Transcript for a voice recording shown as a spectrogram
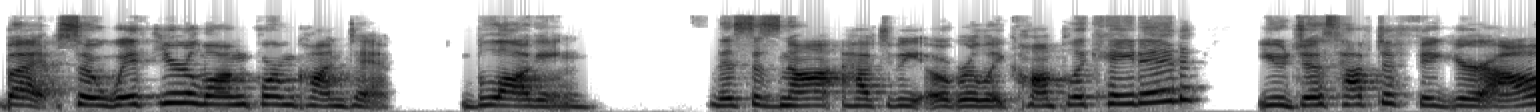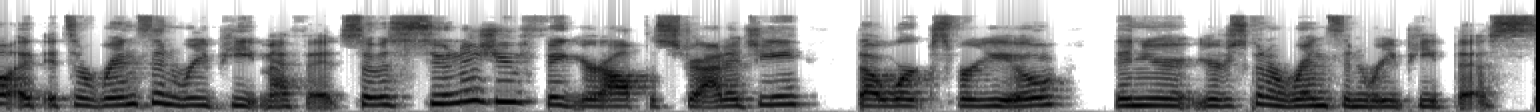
But so with your long form content, blogging, this does not have to be overly complicated. You just have to figure out it's a rinse and repeat method. So as soon as you figure out the strategy that works for you, then you're you're just going to rinse and repeat this.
